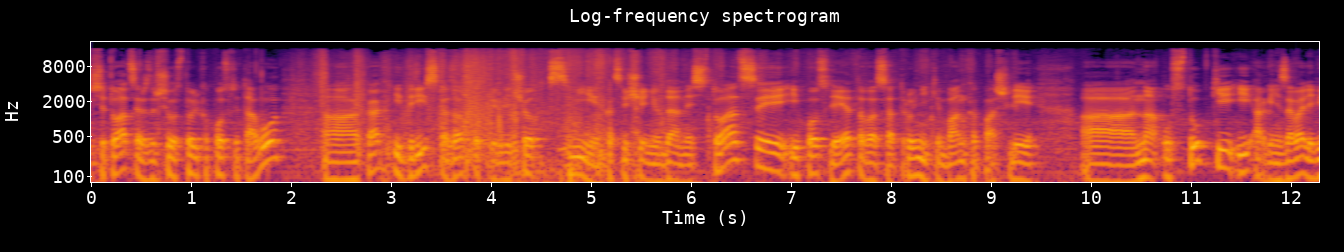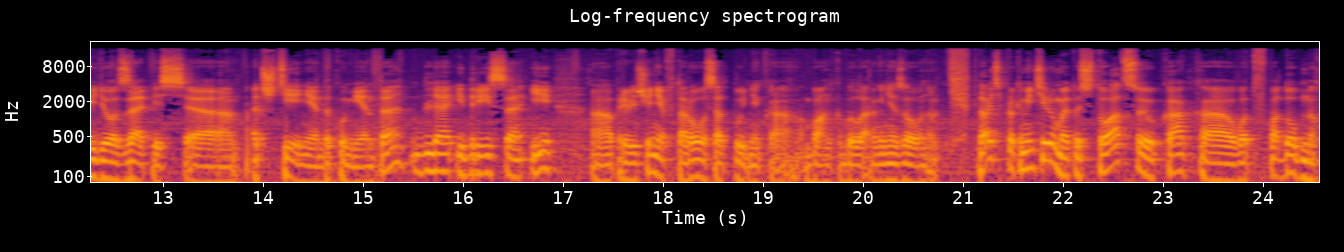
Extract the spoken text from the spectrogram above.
ситуация разрешилась только после того, э, как Идрис сказал, что привлечет СМИ к освещению данной ситуации, и после этого сотрудники банка пошли на уступки и организовали видеозапись э, чтения документа для Идриса и а, привлечение второго сотрудника банка было организовано. Давайте прокомментируем эту ситуацию, как а, вот в подобных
